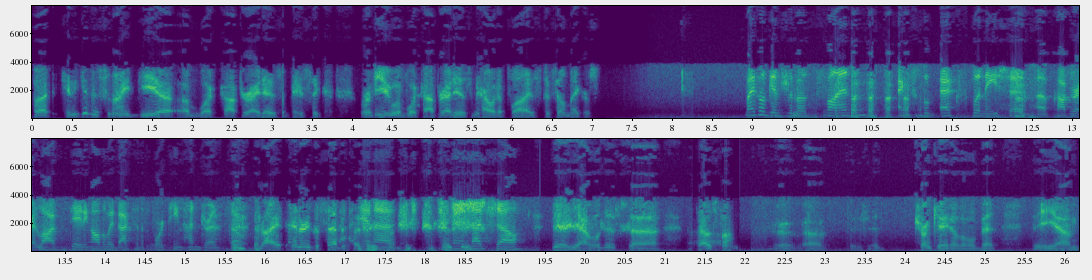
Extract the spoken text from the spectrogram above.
But can you give us an idea of what copyright is, a basic review of what copyright is and how it applies to filmmakers? Michael gives the most fun expl- explanation of copyright law dating all the way back to the 1400s. So right, Henry the Seventh. In a, in a nutshell. Yeah, yeah. We'll just uh, that was fun. Uh, uh, truncate a little bit. The um,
